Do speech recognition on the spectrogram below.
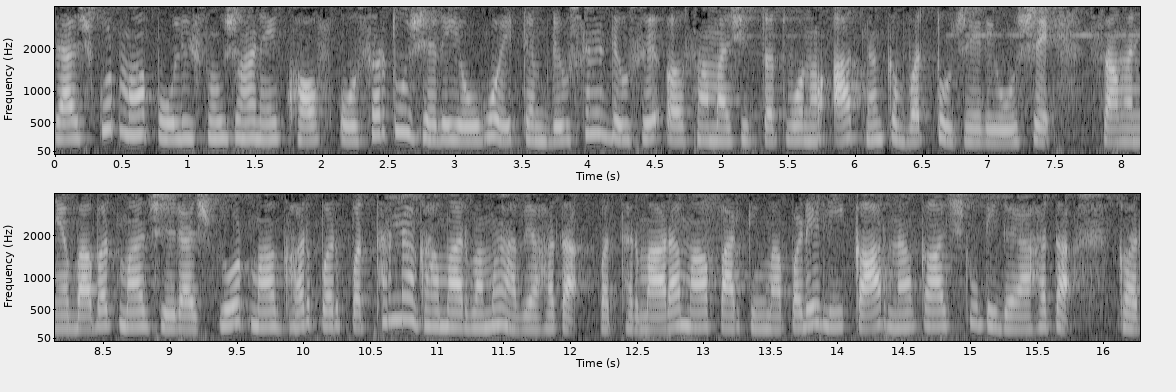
રાજકોટમાં પોલીસનું જાણે ખોફ ઓસરતું જઈ રહ્યો હોય તેમ દિવસે ને દિવસે અસામાજિક તત્વોનો આતંક વધતો જઈ રહ્યો છે. સામાન્ય બાબતમાં જે રાજપ્લોટમાં ઘર પર પથ્થરના ઘા મારવામાં આવ્યા હતા. પથ્થરમારામાં પાર્કિંગમાં પડેલી કારના કાચ તૂટી ગયા હતા. ઘર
